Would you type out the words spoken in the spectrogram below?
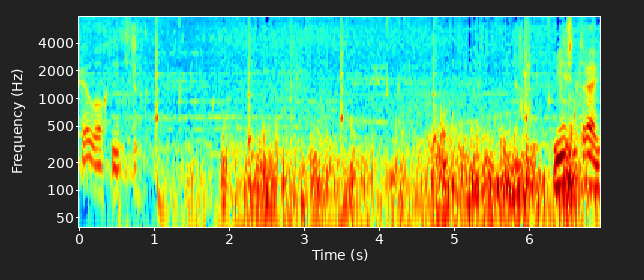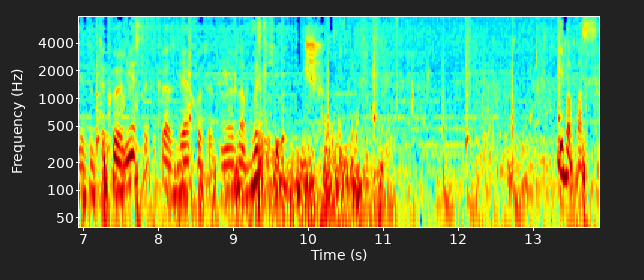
Шелохнется. Межтравье. Тут такое место как раз для охоты. Ты должна выскочить и попасться.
